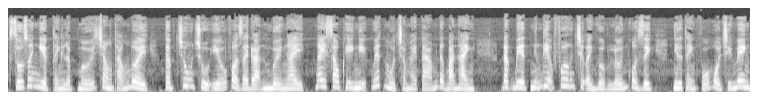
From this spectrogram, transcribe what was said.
số doanh nghiệp thành lập mới trong tháng 10 tập trung chủ yếu vào giai đoạn 10 ngày ngay sau khi nghị quyết 128 được ban hành. Đặc biệt những địa phương chịu ảnh hưởng lớn của dịch như thành phố Hồ Chí Minh,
